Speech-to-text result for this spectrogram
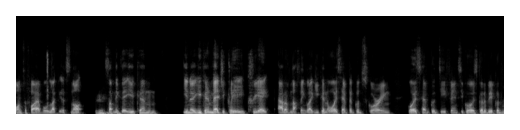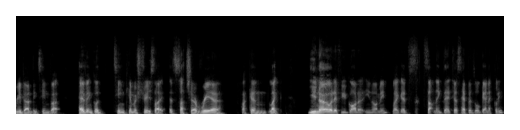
quantifiable. Like it's not Mhm. something that you can, you know, you can magically create out of nothing. Like you can always have the good scoring, always have good defense. You've always got to be a good rebounding team, but having good team chemistry is like it's such a rare fucking like you know it if you got it. You know what I mean? Like it's something that just happens organically.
